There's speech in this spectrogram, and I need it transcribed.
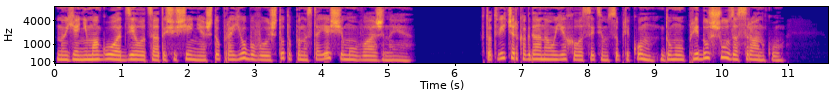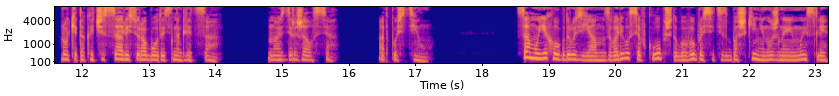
Но я не могу отделаться от ощущения, что проебываю что-то по-настоящему важное. В тот вечер, когда она уехала с этим сопляком, думал, придушу засранку. Руки так и чесались уработать наглеца. Но сдержался. Отпустил. Сам уехал к друзьям, завалился в клуб, чтобы выбросить из башки ненужные мысли,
